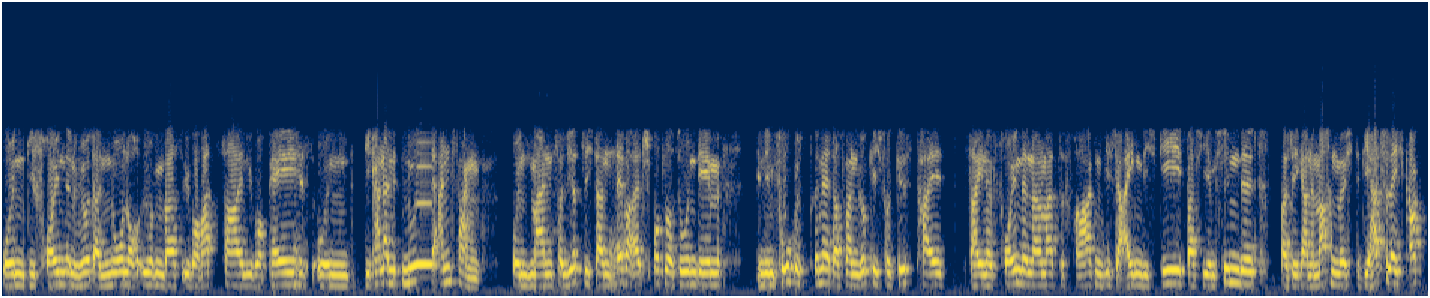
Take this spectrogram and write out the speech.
und die Freundin hört dann nur noch irgendwas über Wattzahlen, über Pace und die kann dann mit null anfangen und man verliert sich dann selber als Sportler so in dem in dem Fokus drinne, dass man wirklich vergisst halt seine Freundin dann mal zu fragen, wie es ja eigentlich geht, was sie empfindet, was sie gerne machen möchte. Die hat vielleicht gar,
